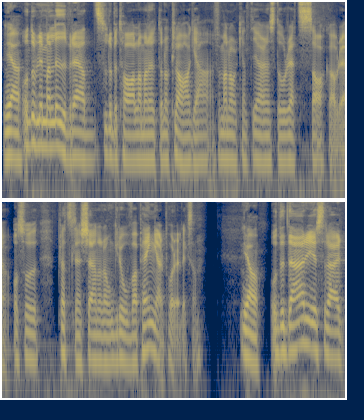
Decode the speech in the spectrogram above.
Ja. Och då blir man livrädd, så då betalar man utan att klaga, för man orkar inte göra en stor rättssak av det. Och så plötsligt tjänar de grova pengar på det. Liksom. ja. Och det där är ju sådär,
